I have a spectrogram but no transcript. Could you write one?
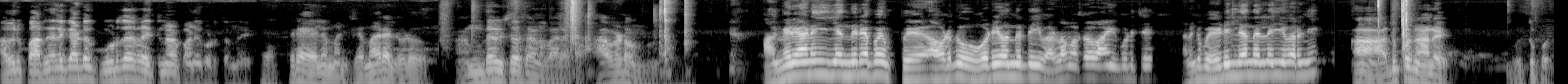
അവർ പറഞ്ഞതിനെക്കാട്ടും കൂടുതൽ റേറ്റിനാണ് പണി കൊടുക്കുന്നത് എത്രയായാലും മനുഷ്യന്മാരല്ലോടോ? അന്ധവിശ്വാസമാണ് ബാലട്ട. അവിടെ ഒന്നും അങ്ങനെയാണെങ്കിൽ അങ്ങനെയാണ് ഈ എന്തിനാ ഇപ്പൊ അവിടുന്ന് ഓടി വന്നിട്ട് ഈ വെള്ളമൊക്കെ വാങ്ങി കുടിച്ച് നിനക്ക് പേടിയില്ല എന്നല്ലേ ഈ പറഞ്ഞ്? ആ അതിപ്പോ ഞാനേ വീട്ടിൽ പോയി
